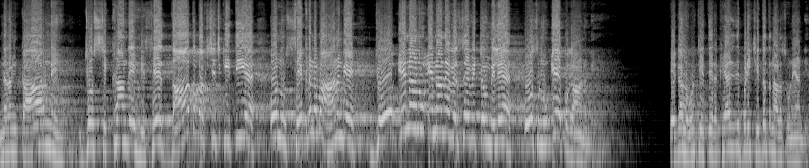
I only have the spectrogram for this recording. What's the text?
ਨਿਰੰਕਾਰ ਨੇ ਜੋ ਸਿੱਖਾਂ ਦੇ ਹਿੱਸੇ ਦਾਤ ਬਖਸ਼ਿਸ਼ ਕੀਤੀ ਹੈ, ਉਹਨੂੰ ਸਿੱਖ ਨਿਭਾਣਗੇ, ਜੋ ਇਹਨਾਂ ਨੂੰ ਇਹਨਾਂ ਦੇ ਵਿਰਸੇ ਵਿੱਚੋਂ ਮਿਲਿਆ, ਉਸ ਨੂੰ ਇਹ ਪਗਾਣਗੇ। ਇਹ ਗੱਲ ਹੋਰ ਚੇਤੇ ਰੱਖਿਆ ਜੀ ਤੇ ਬੜੀ ਸ਼ਿੱਦਤ ਨਾਲ ਸੁਣਿਆ ਜੀ।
